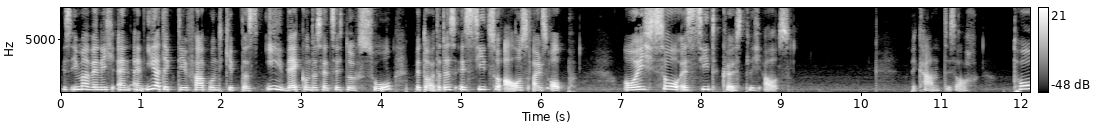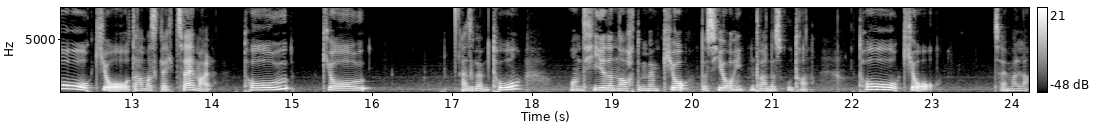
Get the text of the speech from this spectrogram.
ist immer, wenn ich ein, ein i-Adjektiv habe und gebe das i weg und ersetze ich durch so, bedeutet es, es sieht so aus, als ob. Euch so, es sieht köstlich aus. Bekannt ist auch Tokyo, da haben wir es gleich zweimal. Tokyo. Also beim To und hier dann noch beim Kyo, das Jo hinten dran, das U dran. Tokyo. Zweimal lang.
